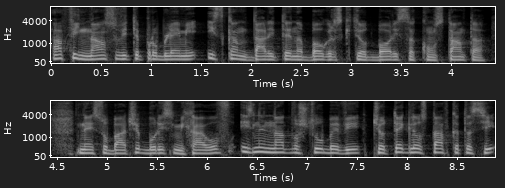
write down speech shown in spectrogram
а финансовите проблеми и скандалите на българските отбори са константа. Днес обаче Борис Михайлов изненадващо обяви, че оттегля оставката си,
